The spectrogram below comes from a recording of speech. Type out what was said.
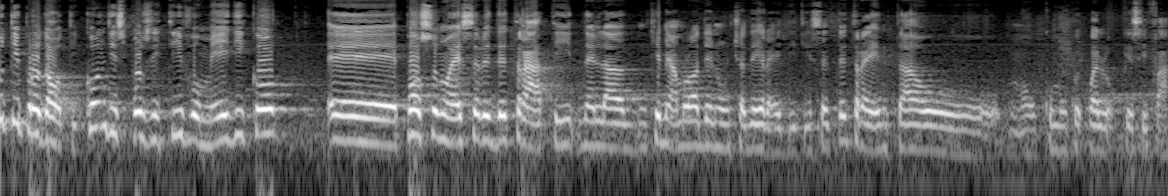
tutti i prodotti con dispositivo medico eh, possono essere detratti nella, chiamiamola denuncia dei redditi, 730 o, o comunque quello che si fa.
